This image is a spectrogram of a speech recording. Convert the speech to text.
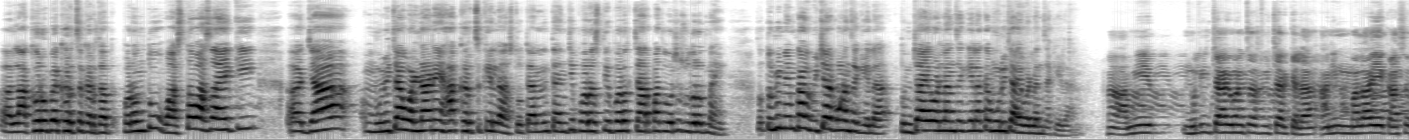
लाखो रुपये खर्च करतात. परंतु वास्तव असं आहे की ज्या मुलीच्या वडिलाने हा खर्च केला असतो त्याने त्यांची परिस्थिती परत चार पाच वर्ष सुधारत नाही. तर तुम्ही नेमका विचार कोणाचा केला? तुमच्या आई वडिलांचा केला का मुलीच्या आई वडिलांचा केला? हा आम्ही मुलींच्या आईवांचाच विचार केला. आणि मला एक असं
